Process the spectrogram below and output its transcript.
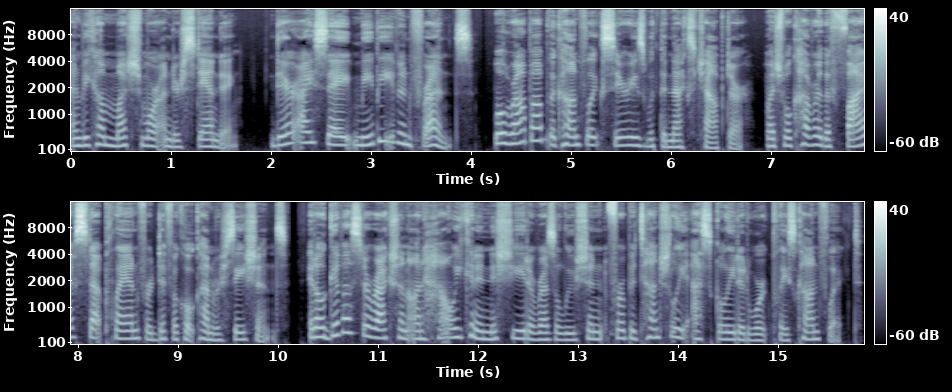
and become much more understanding. Dare I say, maybe even friends. We'll wrap up the conflict series with the next chapter, which will cover the five step plan for difficult conversations. It'll give us direction on how we can initiate a resolution for a potentially escalated workplace conflict.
